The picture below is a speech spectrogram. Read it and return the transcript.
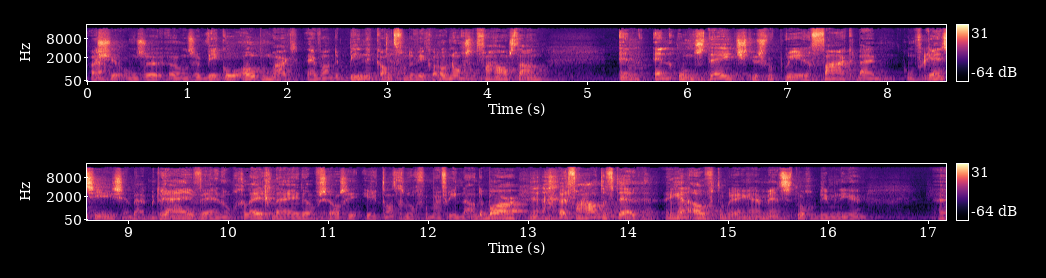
als je onze, onze wikkel openmaakt, hebben we aan de binnenkant van de wikkel ook nog eens het verhaal staan. en, en onstage. Dus we proberen vaak bij conferenties en bij bedrijven en op gelegenheden, of zelfs irritant genoeg voor mijn vrienden aan de bar, het verhaal te vertellen en Ja. over te brengen. En mensen toch op die manier eh,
